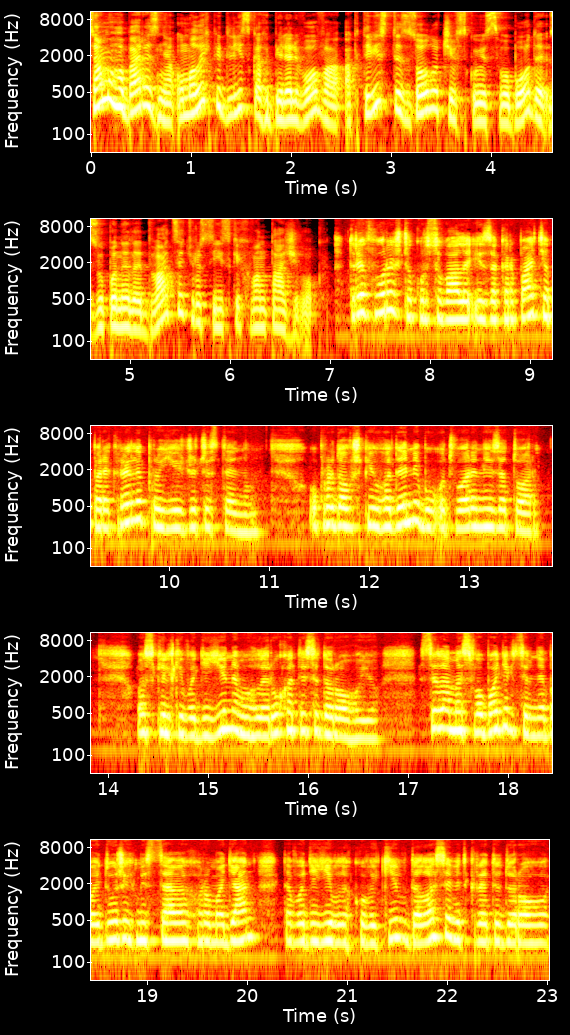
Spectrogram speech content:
7 березня у малих підлісках біля Львова активісти з Золочівської свободи зупинили 20 російських вантажівок. Три фури, що курсували із Закарпаття, перекрили проїжджу частину. Упродовж півгодини був утворений затор, оскільки водії не могли рухатися дорогою. Силами свободівців, небайдужих місцевих громадян та водіїв легковиків вдалося відкрити дорогу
